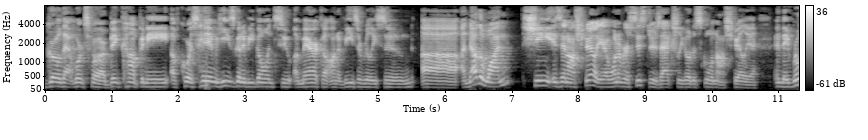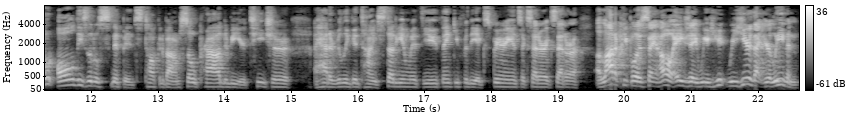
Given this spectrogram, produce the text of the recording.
girl that works for a big company. Of course, him, he's going to be going to America on a visa really soon. Uh, another one, she is in Australia. One of her sisters actually go to school in Australia. And they wrote all these little snippets talking about, I'm so proud to be your teacher. I had a really good time studying with you. Thank you for the experience, etc., etc. A lot of people are saying, "Oh, AJ, we he- we hear that you're leaving."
